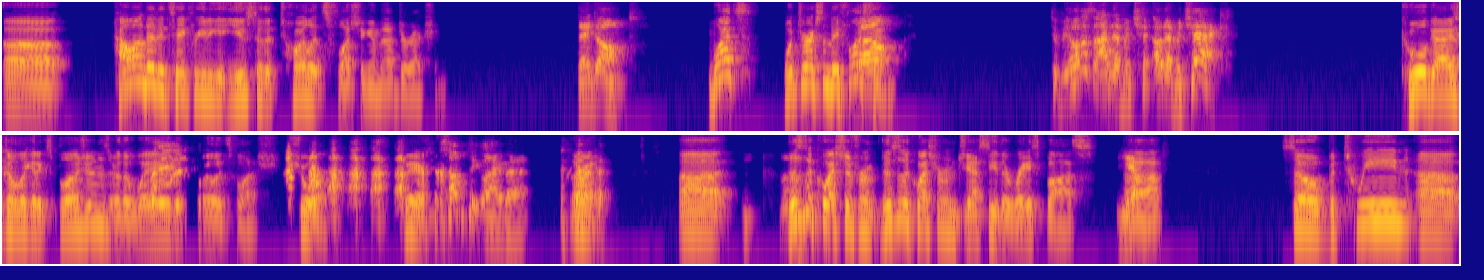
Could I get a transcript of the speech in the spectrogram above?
Uh, how long did it take for you to get used to the toilets flushing in that direction? They don't. What? What direction they flush well, in? To be honest, I never check. I never check. Cool guys don't look at explosions or the way that toilets flush. Sure, fair. Something like that. All right. Uh, this is a question from this is a question from Jesse, the race boss. Yeah. Uh, so between uh,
